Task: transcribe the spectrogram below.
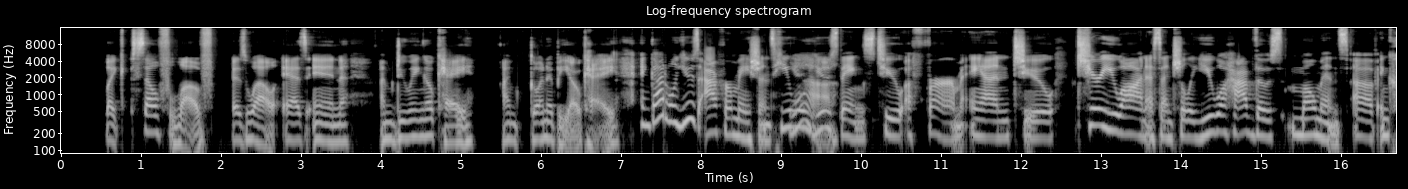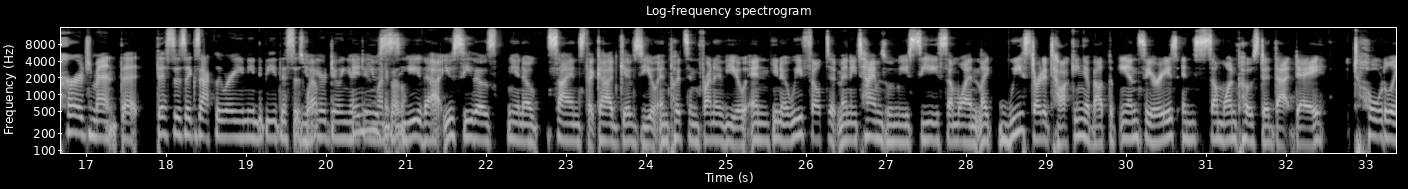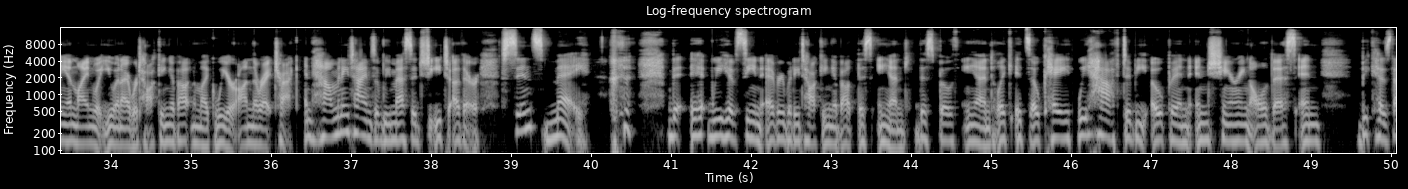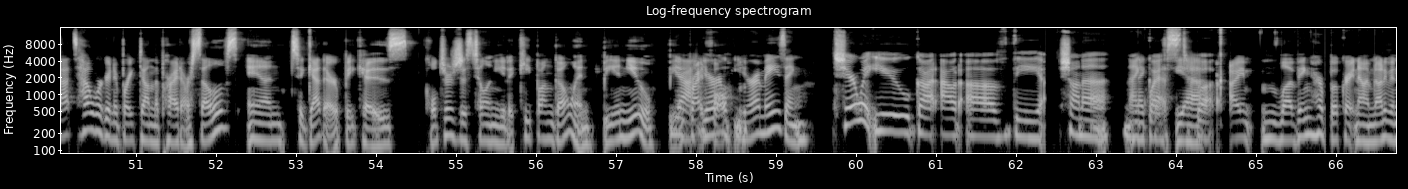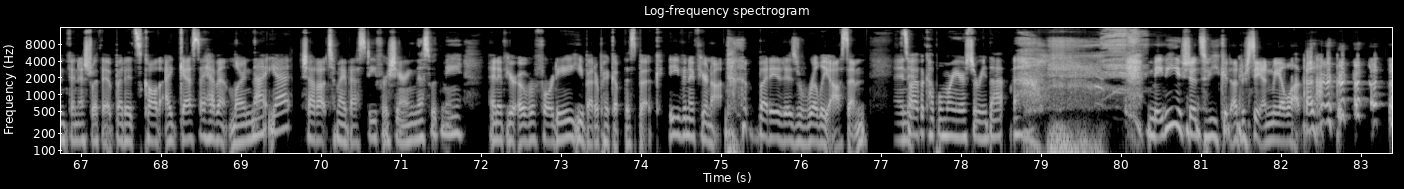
like self love as well as in I'm doing okay. I'm gonna be okay. And God will use affirmations. He yeah. will use things to affirm and to cheer you on, essentially. You will have those moments of encouragement that this is exactly where you need to be. This is yep. what you're doing. You're and doing you see that. You see those, you know, signs that God gives you and puts in front of you. And, you know, we've felt it many times when we see someone like we started talking about the Anne series and someone posted that day totally in line what you and I were talking about. And I'm like, we are on the right track. And how many times have we messaged each other since May? that it, we have seen everybody talking about this and this both and like it's okay we have to be open and sharing all of this and because that's how we're going to break down the pride ourselves and together because culture's just telling you to keep on going being you being yeah, prideful You're, you're amazing. Share what you got out of the Shauna Niequist yeah. book. I'm loving her book right now. I'm not even finished with it, but it's called I Guess I Haven't Learned That Yet. Shout out to my bestie for sharing this with me. And if you're over 40, you better pick up this book, even if you're not. but it is really awesome. And so I have a couple more years to read that. maybe you should so you could understand me a lot better.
